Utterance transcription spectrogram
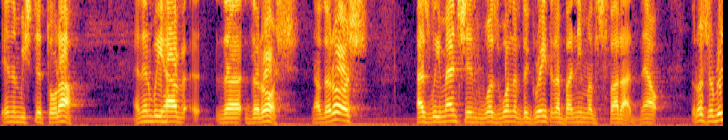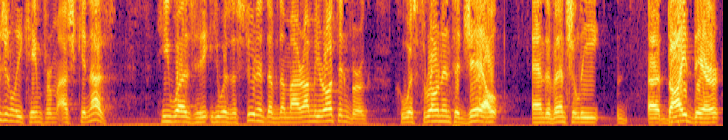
in the Mishneh Torah. And then we have the, the Rosh. Now the Rosh, as we mentioned, was one of the great Rabbanim of Sfarad. Now, the Rosh originally came from Ashkenaz. He was, he was a student of the Marami Rothenburg, who was thrown into jail and eventually uh, died there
